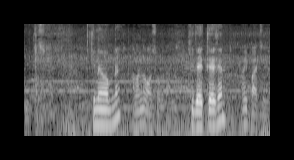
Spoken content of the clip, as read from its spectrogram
দিচ্ছে কি নাম আপনার? আমার নাম অশোক রানা কী দায়িত্বে আছেন? আমি পাচ্ছি না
